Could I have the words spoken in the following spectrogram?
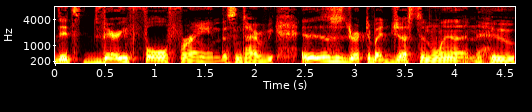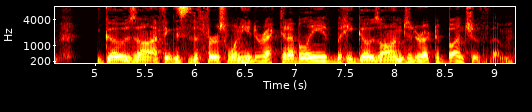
It's very full frame, this entire movie. And this was directed by Justin Lin, who goes on, I think this is the first one he directed, I believe, but he goes on to direct a bunch of them.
